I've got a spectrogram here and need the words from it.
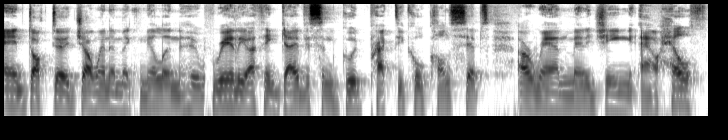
And Dr. Joanna McMillan, who really, I think, gave us some good practical concepts around managing our health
